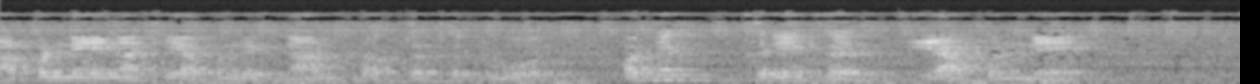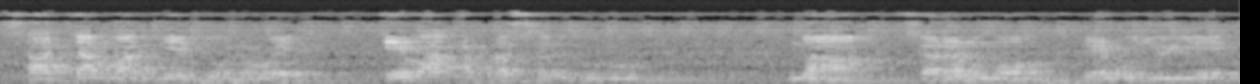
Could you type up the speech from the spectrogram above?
આપણને એનાથી આપણને જ્ઞાન પ્રાપ્ત થતું હોય. અને ખરેખર એ આપણને સાચા માર્ગે દોરવે એવા આપણા સદગુરુના ચરણમાં રહેવું જોઈએ,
